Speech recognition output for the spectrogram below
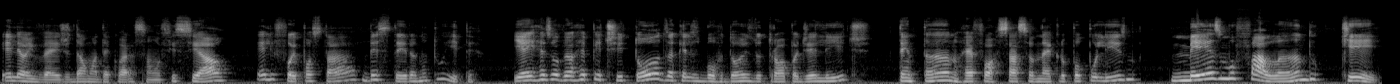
ele, ao invés de dar uma declaração oficial, ele foi postar besteira no Twitter. E aí resolveu repetir todos aqueles bordões do Tropa de Elite, tentando reforçar seu necropopulismo mesmo falando que,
